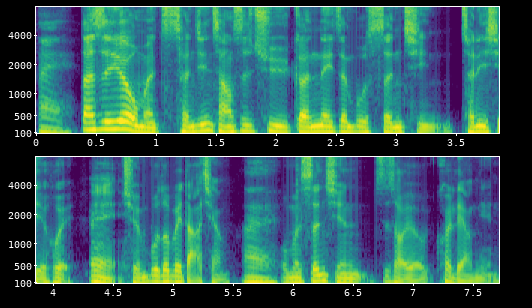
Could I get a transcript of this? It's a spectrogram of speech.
哎但是因为我们曾经尝试去跟内政部申请成立协会，哎，全部都被打枪。哎，我们申请至少有快两年。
